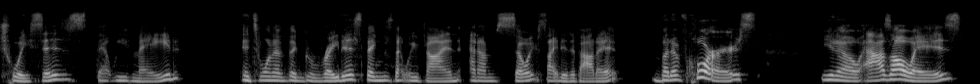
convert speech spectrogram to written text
choices that we've made it's one of the greatest things that we've done, and I'm so excited about it. But of course, you know, as always,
